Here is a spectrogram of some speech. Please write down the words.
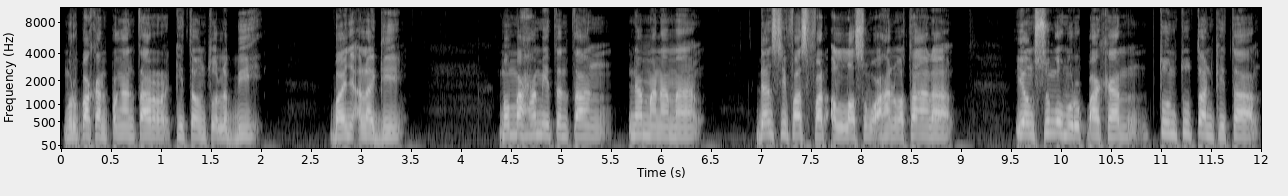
merupakan pengantar kita untuk lebih banyak lagi memahami tentang nama-nama dan sifat-sifat Allah Subhanahu wa taala yang sungguh merupakan tuntutan kita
